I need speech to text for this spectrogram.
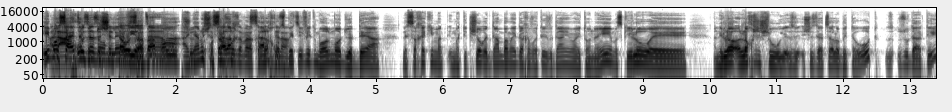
אם על הוא עשה את זה האחוז הזה בתום של לב, טעויות, פשוט העניין הוא שסאלח הוא. ספציפית מאוד מאוד יודע לשחק עם, עם התקשורת, גם במדיה החברתית וגם עם העיתונאים, אז כאילו, אה, אני לא, לא חושב שהוא, שזה יצא לו בטעות, ז- זו דעתי.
